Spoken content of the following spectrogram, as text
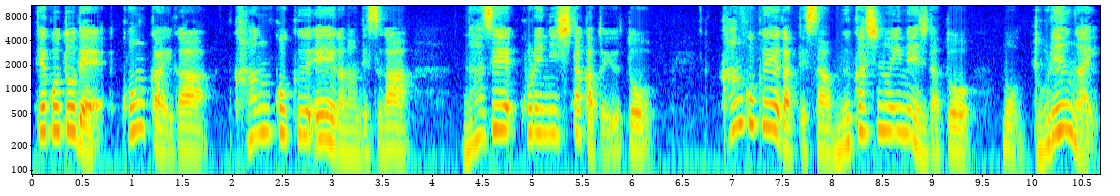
ってことで、今回が韓国映画なんですが、なぜこれにしたかというと、韓国映画ってさ、昔のイメージだと、もうド恋愛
